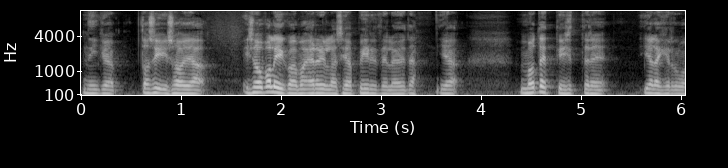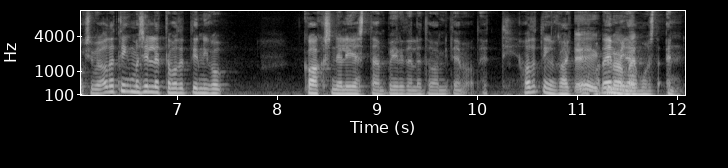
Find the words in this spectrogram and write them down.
niinkö, tosi iso, ja, iso valikoima erilaisia pirtelöitä. Ja me otettiin sitten ne jälkiruoksi. Me otettiinko me sille, että me otettiin niinku kaksi neljästään pirtelöitä vai miten me otettiin? Otettiinko kaikki? Ei, omat? en minä muista. En.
